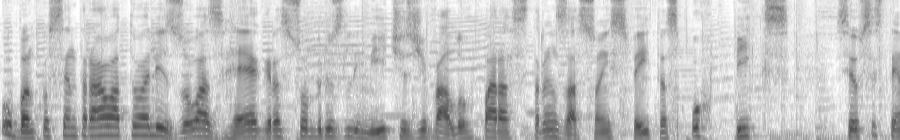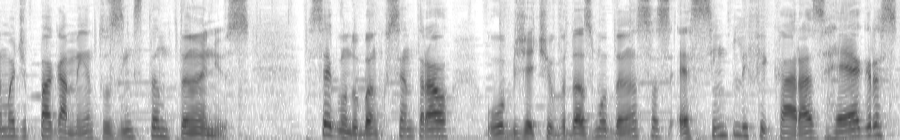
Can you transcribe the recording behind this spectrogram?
O Banco Central atualizou as regras sobre os limites de valor para as transações feitas por Pix seu sistema de pagamentos instantâneos. Segundo o Banco Central, o objetivo das mudanças é simplificar as regras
